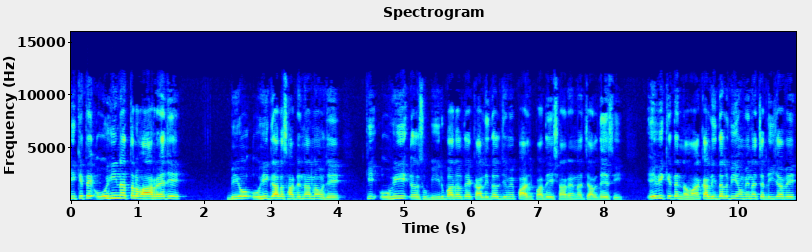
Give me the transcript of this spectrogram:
ਕਿ ਕਿਤੇ ਉਹੀ ਨਾ ਤਲਵਾਰ ਰਹਿ ਜੇ ਵੀ ਉਹ ਉਹੀ ਗੱਲ ਸਾਡੇ ਨਾਲ ਨਾ ਹੋ ਜੇ ਕਿ ਉਹੀ ਸੁਖਬੀਰ ਬਾਦਲ ਤੇ ਅਕਾਲੀ ਦਲ ਜਿਵੇਂ ਭਾਜਪਾ ਦੇ ਇਸ਼ਾਰਿਆਂ ਨਾਲ ਚੱਲਦੇ ਸੀ ਇਹ ਵੀ ਕਿਤੇ ਨਵਾਂ ਅਕਾਲੀ ਦਲ ਵੀ ਉਵੇਂ ਨਾ ਚੱਲੀ ਜਾਵੇ।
